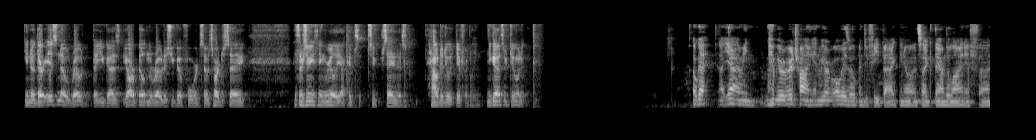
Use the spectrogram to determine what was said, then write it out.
you know, there is no road that you guys you are building the road as you go forward. So it's hard to say if there's anything really I could say this how to do it differently. You guys are doing it. Okay. Uh, yeah, I mean, we are we're trying, and we are always open to feedback. You know, it's like down the line if uh,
